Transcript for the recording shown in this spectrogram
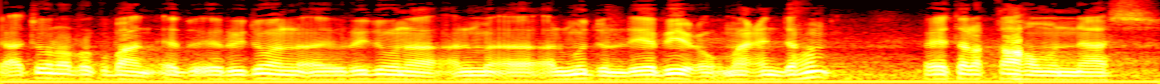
يأتون الركبان يريدون يريدون المدن ليبيعوا ما عندهم فيتلقاهم الناس.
